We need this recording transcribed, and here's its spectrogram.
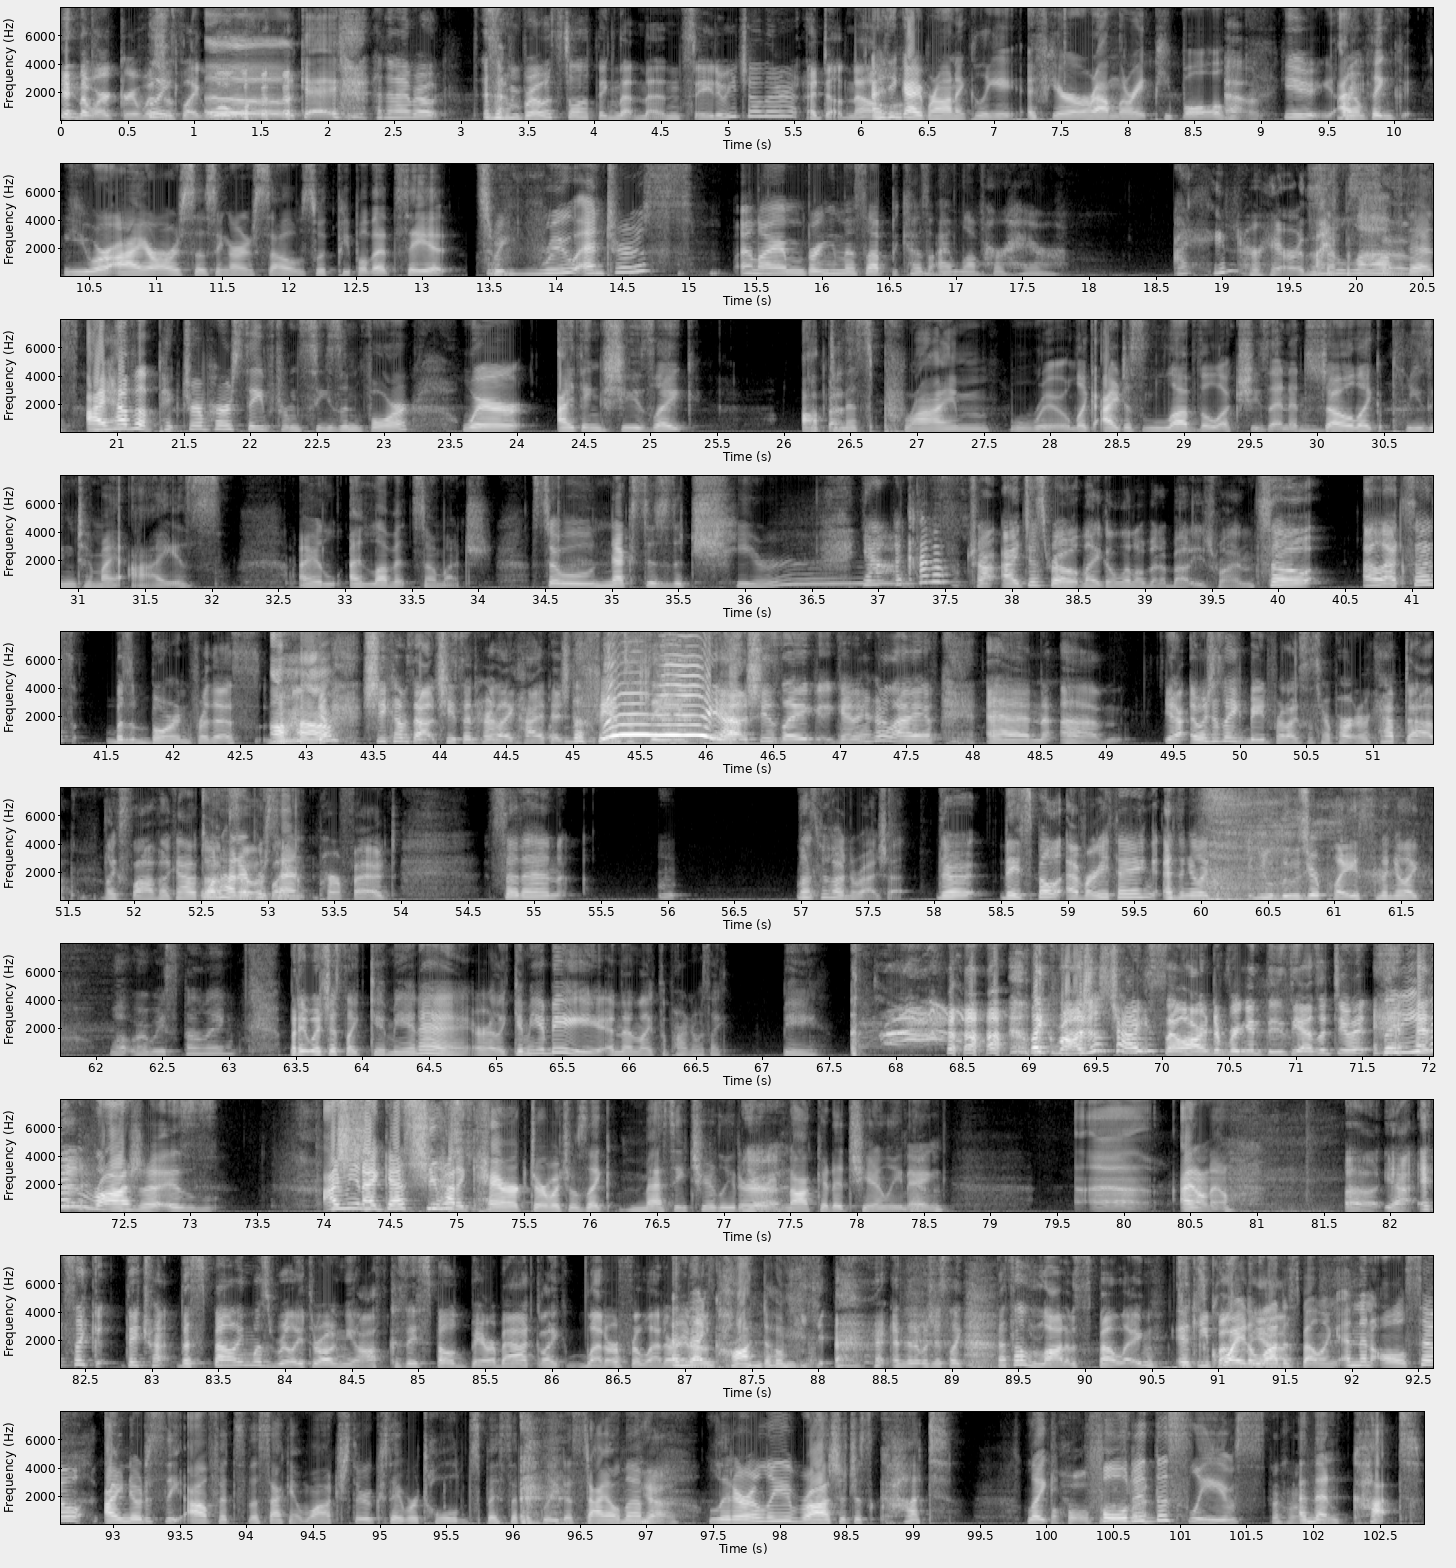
in the workroom was just like whoa uh, okay. and then i wrote is a bro still a thing that men say to each other? I don't know. I think ironically, if you're around the right people, Oh, you I don't think you or I are associating ourselves with people that say it. So we- Ru enters, and I'm bringing this up because I love her hair. I hated her hair. This I episode. love this. I have a picture of her saved from season four where I think she's like Optimus Prime Ru. Like I just love the look she's in. It's Mm-hmm. so like pleasing to my eyes. I I love it so much. So next is the cheer. Yeah, I kind of try. I just wrote like a little bit about each one. So Alexis was born for this. Uh-huh. Yeah, she comes out. She's in her like high pitch. The fantasy. Yeah, she's like getting her life, and um, yeah, it was just like made for Alexis. Her partner kept up, like Slava kept up. so it was, like, 100%. perfect. So then, let's move on to Raja. They they spell everything, and then you're like, you lose your place, and then you're like. What were we spelling? But it was just like, give me an A or like, give me a B. And then like the partner was like, B. like Raja's trying so hard to bring enthusiasm to it. But even then- Raja is. I mean, I guess she, she had was- a character which was like messy cheerleader, Yeah. not good at cheerleading. Uh, I don't know. Uh, yeah, it's like they try. The spelling was really throwing me off because they spelled bareback like letter for letter, And I then was- condom. Yeah, and then it was just like that's a lot of spelling. It's quite up. a lot of spelling. And then also, I noticed the outfits the second watch through because they were told specifically to style them. Yeah. Literally, Raja just cut, like, holes the folded the sleeves Uh-huh. and then cut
